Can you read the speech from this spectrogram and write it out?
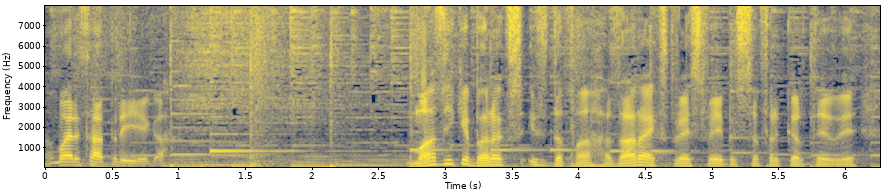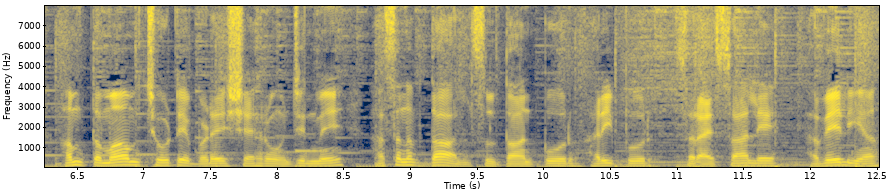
हमारे साथ रहिएगा। माजी के बरक्स इस दफ़ा हज़ारा एक्सप्रेस वे पर सफ़र करते हुए हम तमाम छोटे बड़े शहरों जिनमें हसन अब्दाल, सुल्तानपुर, हरीपुर, सराय साले, हवेलियाँ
